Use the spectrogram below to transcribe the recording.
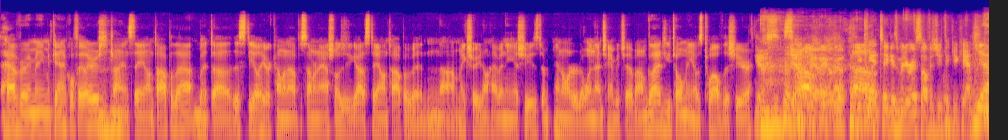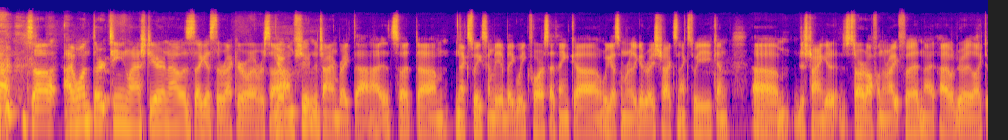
have very many mechanical failures. Mm-hmm. Try and stay on top of that. But uh, this deal here coming up, Summer Nationals, you got to stay on top of it and uh, make sure you don't have any issues to, in order to win that championship. And I'm glad you told me it was 12 this year. Yes. So, yeah, yeah, yeah. You uh, can't take as many races off as you think you can. yeah. So I won 13 last year, and that was, I guess, the record or whatever. So Yep. I'm shooting to try and break that. I, it's what um, next week's gonna be a big week for us. I think uh, we got some really good racetracks next week, and um, just try and get it started off on the right foot. And I, I would really like to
